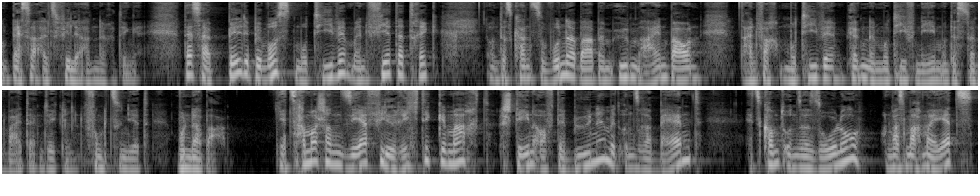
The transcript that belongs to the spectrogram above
und besser als viele andere Dinge. Deshalb bilde bewusst Motive, mein vierter Trick, und das kannst du wunderbar beim Üben einbauen. Einfach Motive, irgendein Motiv nehmen und das dann weiterentwickeln. Funktioniert wunderbar. Jetzt haben wir schon sehr viel richtig gemacht, stehen auf der Bühne mit unserer Band. Jetzt kommt unser Solo. Und was machen wir jetzt?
